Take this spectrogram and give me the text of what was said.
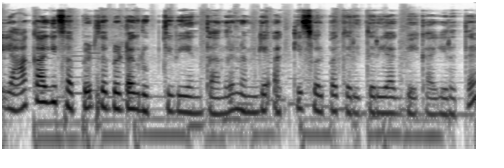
ಯಾಕಾಗಿ ಸಪ್ರೇಟ್ ಸಪ್ರೇಟಾಗಿ ರುಬ್ತೀವಿ ಅಂತ ಅಂದರೆ ನಮಗೆ ಅಕ್ಕಿ ಸ್ವಲ್ಪ ತರಿ ತರಿಯಾಗಿ ಬೇಕಾಗಿರುತ್ತೆ.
